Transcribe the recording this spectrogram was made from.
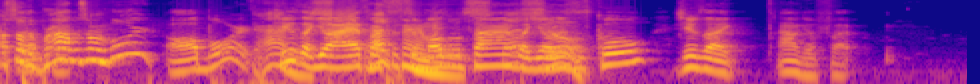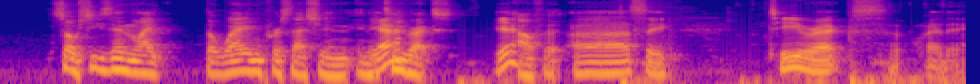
Oh, so the bride was on board. all board. That she was like, "Yo, I asked my sister multiple is times, like, yo, this is cool." She was like, "I don't give a fuck." So she's in like the wedding procession in a Yeah. Rex Yeah. outfit. Uh, let's see. T Rex wedding.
